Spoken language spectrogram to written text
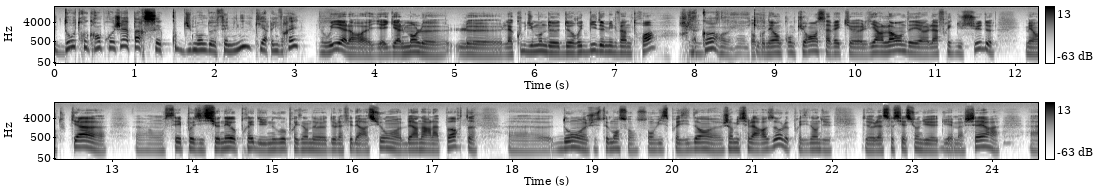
d'autres grands projets à part cette Coupe du Monde féminine qui arriverait Oui, alors euh, il y a également le, le- la Coupe du Monde de, de rugby 2023. Ah, D'accord. euh, Donc on est en concurrence avec euh, l'Irlande et l'Afrique du Sud, mais en tout cas, on s'est positionné auprès du nouveau président de, de la fédération, Bernard Laporte, euh, dont justement son, son vice-président Jean-Michel Arrazo, le président du- de l'association du, du MHR, a,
